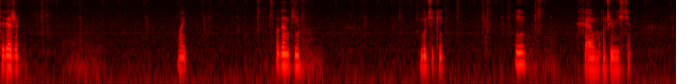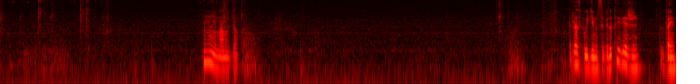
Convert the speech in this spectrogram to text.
tej wieży. Oj. Spodenki. Buciki. I hełm oczywiście. No i mamy to. Teraz pójdziemy sobie do tej wieży. Tutaj.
